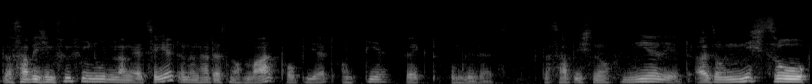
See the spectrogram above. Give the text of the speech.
Das habe ich ihm fünf Minuten lang erzählt und dann hat er es nochmal probiert und direkt umgesetzt. Das habe ich noch nie erlebt. Also nicht so,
